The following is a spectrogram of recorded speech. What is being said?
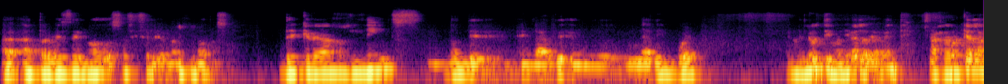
a, a través de nodos, así se le llaman, nodos, de crear links donde en la, de- en la deep web, en el último nivel obviamente, Ajá. porque a la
